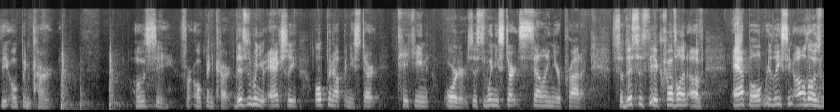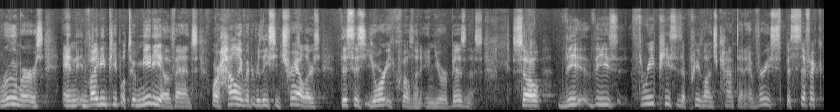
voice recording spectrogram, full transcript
the open cart. OC for open cart. This is when you actually open up and you start taking orders. This is when you start selling your product. So this is the equivalent of Apple releasing all those rumors and inviting people to media events, or Hollywood releasing trailers, this is your equivalent in your business. So the, these three pieces of pre-launch content have very specific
